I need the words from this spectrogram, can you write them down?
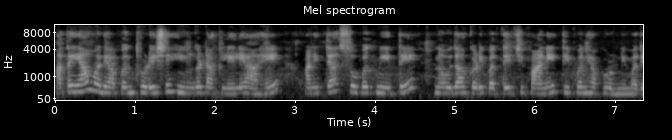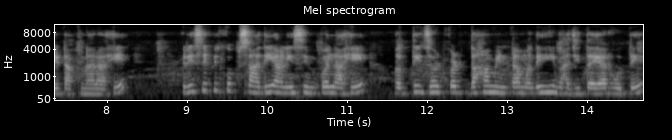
आता यामध्ये आपण थोडेसे हिंग टाकलेले आहे. आणि त्याचसोबत मी इथे नवदा कढीपत्त्याची पाने ती पण ह्या फोडणीमध्ये टाकणार आहे. रेसिपी खूप साधी आणि सिंपल आहे. अगदी झटपट दहा मिनटामध्ये ही भाजी तयार होते.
